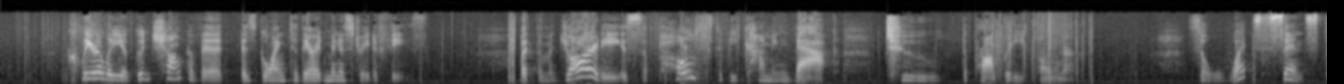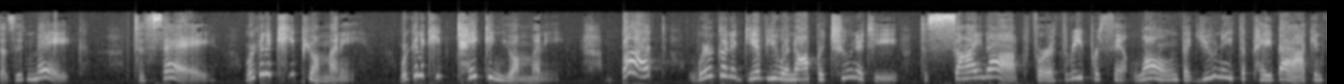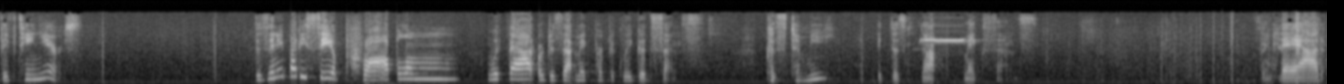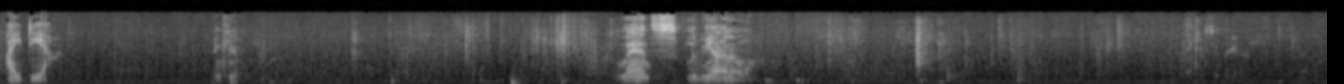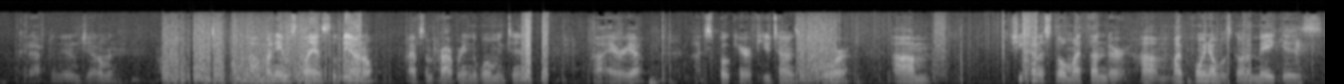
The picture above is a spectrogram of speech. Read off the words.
Clearly, a good chunk of it is going to their administrative fees. But the majority is supposed to be coming back to the property owner. So, what sense does it make to say, we're going to keep your money, we're going to keep taking your money, but we're going to give you an opportunity to sign up for a 3% loan that you need to pay back in 15 years? Does anybody see a problem with that, or does that make perfectly good sense? Because to me, it does not make sense. Thank you. Bad idea. Thank you. Lance Libiano. Good afternoon, gentlemen. Uh, my name is Lance Lubiano. I have some property in the Wilmington uh, area. I've spoke here a few times before. Um, she kind of stole my thunder. Um, my point I was going to make is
